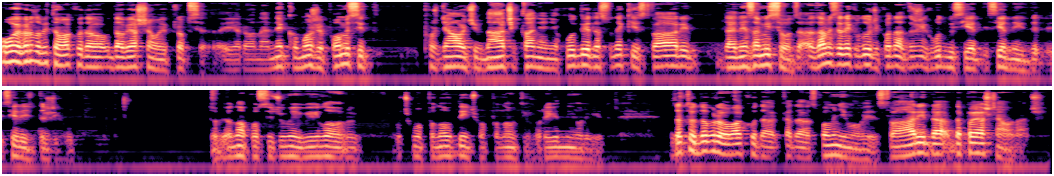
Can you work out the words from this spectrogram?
Ovo je vrlo bitno ovako da, da objašnjamo i propise, jer ona, neko može pomisliti, požnjavajući način klanjanja hudbe, da su neke stvari, da je nezamislivo. Zamislite neko dođe kod nas, drži hudbu sjedni, sjedi, sjedni, drži hudbu. To bi odmah poslije džume bilo, hoćemo ponoviti, nećemo ponoviti, u redu, nije u redu. Zato je dobro ovako da kada spominjemo ove stvari, da, da pojašnjamo, znači,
